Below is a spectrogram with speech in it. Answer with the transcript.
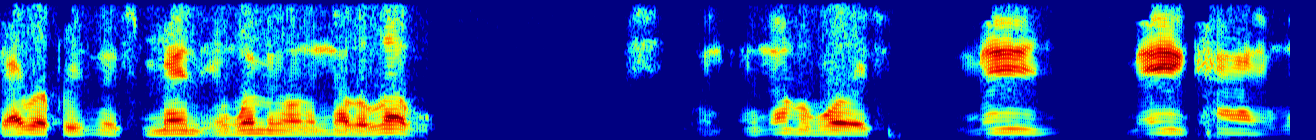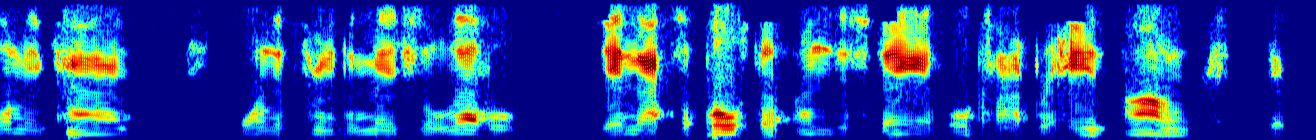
that represents men and women on another level. In, other words, men, mankind and womankind on a three-dimensional level, they're not supposed to understand or comprehend Amen if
